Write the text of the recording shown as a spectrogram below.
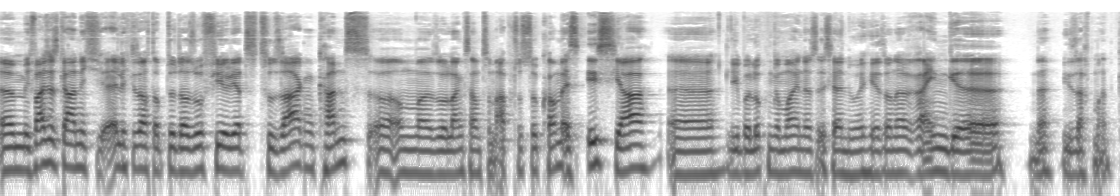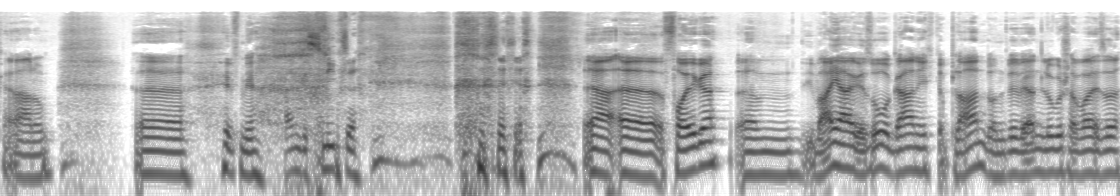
Ähm, ich weiß jetzt gar nicht, ehrlich gesagt, ob du da so viel jetzt zu sagen kannst, äh, um mal so langsam zum Abschluss zu kommen. Es ist ja, äh, liebe Luppengemeinde, es ist ja nur hier so eine reinge, ne, wie sagt man, keine Ahnung. Äh, hilf mir. Ein gesneakte. ja, äh, Folge. Ähm, die war ja so gar nicht geplant und wir werden logischerweise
